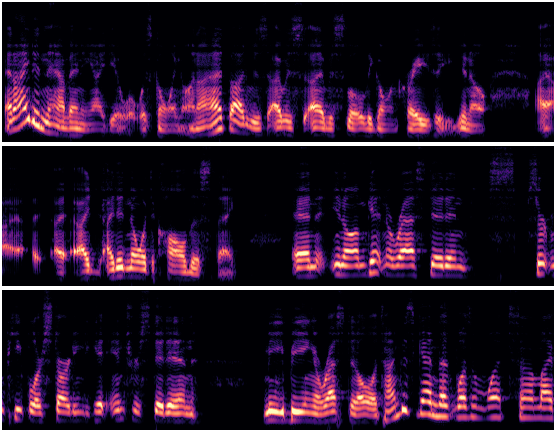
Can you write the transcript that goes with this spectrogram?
And I didn't have any idea what was going on. I, thought it was I was I was slowly going crazy, you know. I, I I I didn't know what to call this thing. And you know, I'm getting arrested and certain people are starting to get interested in me being arrested all the time because again, that wasn't what uh, my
